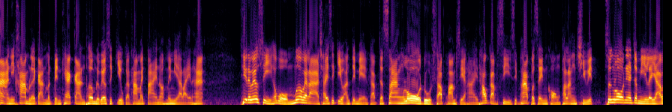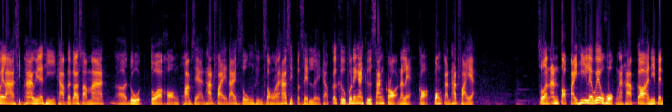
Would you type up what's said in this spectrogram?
5อันนี้ข้ามเลยกัน มันเป็นแค่การเพิ่มเลเวลสกิลกับท่าไม้ตายเนาะไม่มีอะไรนะฮะ ที่เลเวล4ครับผม เมื่อเวลาใช้สกิลอันติเมทครับ จะสร้างโล่ดูดซับความเสียหายเท่ากับ 45%ของพลังชีวิต ซึ่งโล่เนี่ยจะมีระยะเวลา 15 วินาทีครับ แล้วก็สามารถดูดตัวของความเสียหายธาตุไฟได้สูงถึง 250%เลยครับ ก็คือพูดง่ายๆคือสร้างเกราะนั่นแหละเกราะป้องกันธาตุไฟอะส่วนอันต่อไปที่เลเวล 6 นะครับ ก็อันนี้เป็น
